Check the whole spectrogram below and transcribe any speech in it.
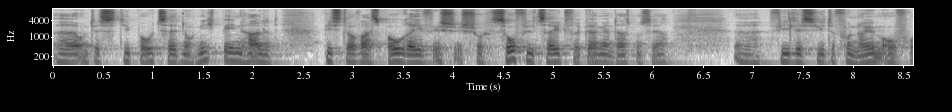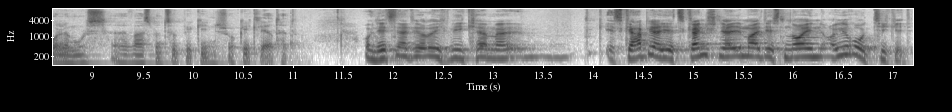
äh, und das die Bauzeit noch nicht beinhaltet. Bis da was baureif ist, ist schon so viel Zeit vergangen, dass man sehr vieles wieder von neuem aufrollen muss, was man zu Beginn schon geklärt hat. Und jetzt natürlich, wie kann man es gab ja jetzt ganz schnell mal das 9-Euro-Ticket.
